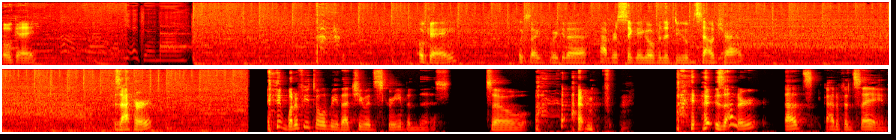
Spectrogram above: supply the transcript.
okay. Okay. Looks like we're gonna have her singing over the Doom soundtrack. Is that her? what if you told me that she would scream in this? So, I'm... Is that her? That's kind of insane.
